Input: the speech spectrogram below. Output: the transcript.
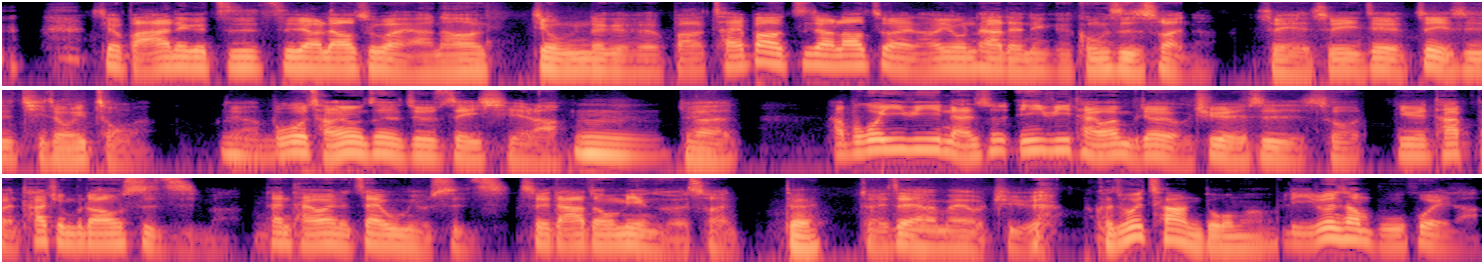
就把他那个资资料捞出来啊，然后就用那个把财报资料捞出来，然后用他的那个公式算了。所以，所以这这也是其中一种啊，对啊。嗯、不过常用真的就是这一些啦，嗯，对啊。啊，不过 EV 男生 EV 台湾比较有趣的是说，因为它本它全部都用市值嘛，但台湾的债务没有市值，所以大家都用面额算。对对，这还蛮有趣的。可是会差很多吗？理论上不会啦，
